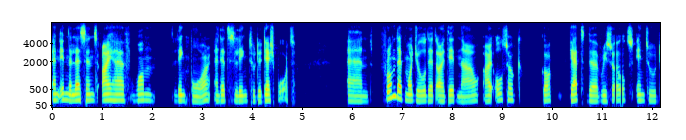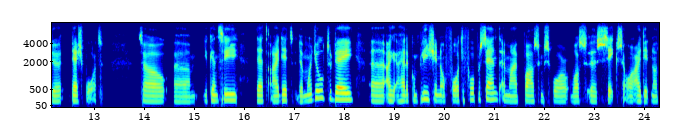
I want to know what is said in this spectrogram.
And in the lessons, I have one link more, and that's linked to the dashboard. And from that module that I did now, I also got get the results into the dashboard. So um, you can see that I did the module today. Uh, I had a completion of 44% and my passing score was uh, six, so I did not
